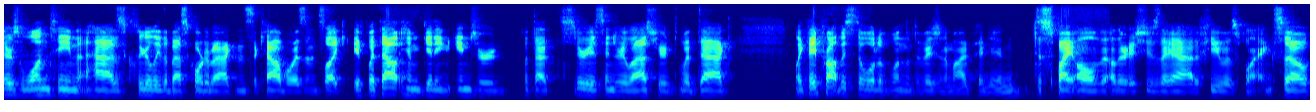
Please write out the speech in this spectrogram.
there's one team that has clearly the best quarterback, and it's the Cowboys. And it's like if without him getting injured with that serious injury last year with Dak, like they probably still would have won the division in my opinion, despite all of the other issues they had if he was playing. So,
